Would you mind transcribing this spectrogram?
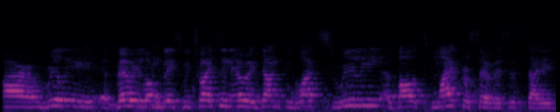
are really a very long list. We try to narrow it down to what's really about microservices, that is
